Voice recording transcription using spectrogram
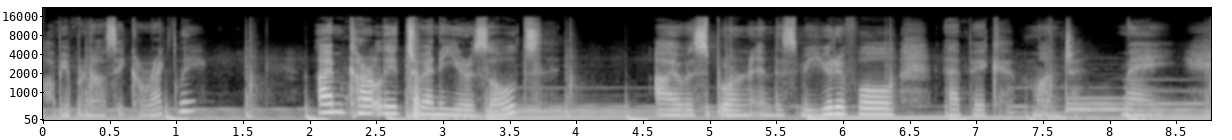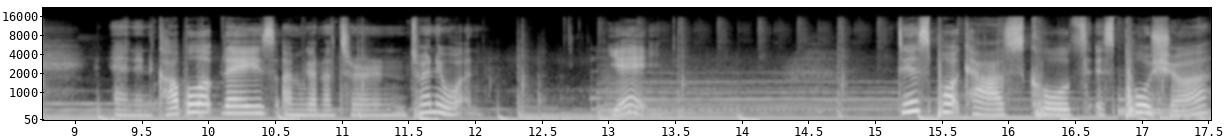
Hope you pronounce it correctly. I'm currently 20 years old. I was born in this beautiful, epic month, May. And in a couple of days, I'm gonna turn 21. Yay! This podcast called Exposure.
